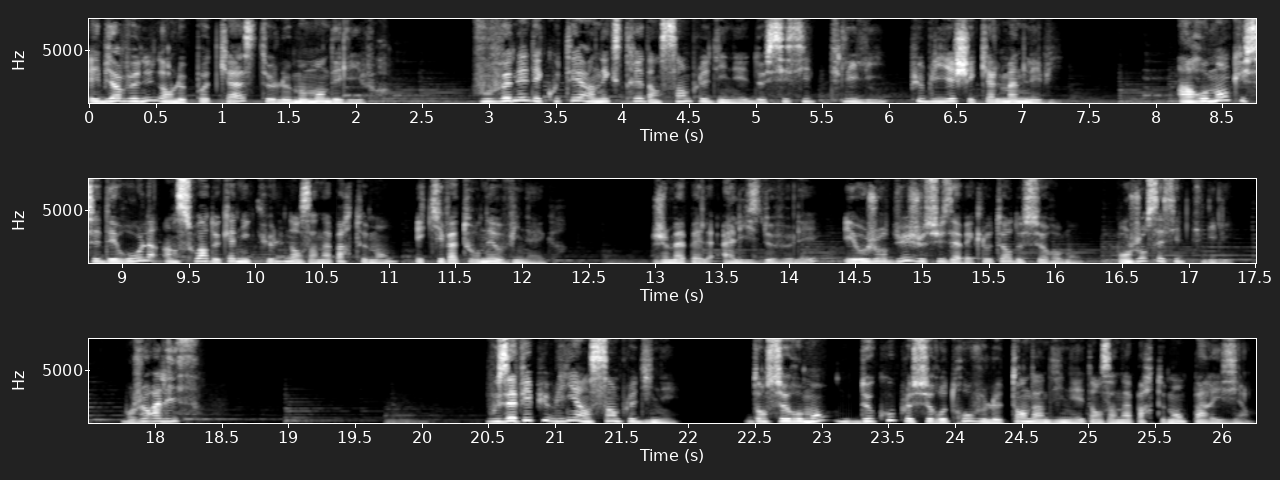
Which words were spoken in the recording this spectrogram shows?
et bienvenue dans le podcast Le Moment des livres. Vous venez d'écouter un extrait d'un simple dîner de Cécile Tlili, publié chez Calman Levy. Un roman qui se déroule un soir de canicule dans un appartement et qui va tourner au vinaigre. Je m'appelle Alice Develay et aujourd'hui je suis avec l'auteur de ce roman. Bonjour Cécile Tlili. Bonjour Alice. Vous avez publié un simple dîner. Dans ce roman, deux couples se retrouvent le temps d'un dîner dans un appartement parisien.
